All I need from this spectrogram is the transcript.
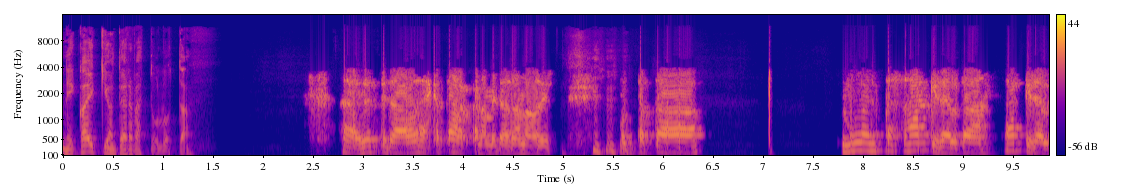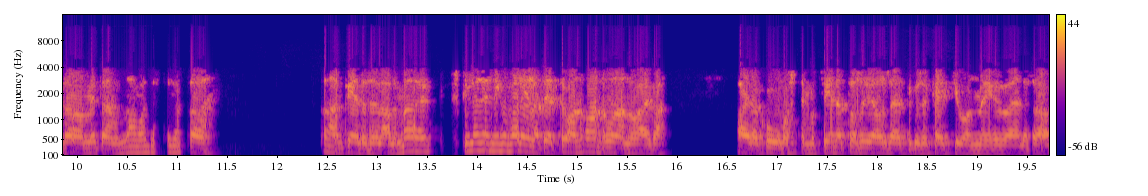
niin kaikki on tervetullutta. Nyt pitää olla ehkä tarkkana, mitä sanoisit. Mutta tota, Mulla nyt tässä äkkiseltä, äkkiseltä on mitään, mutta mä voin tästä jotain, vähän pientä selailu. Mä, kyllä se niin välillä tietty on, on runannut aika, aika kuumasti, mutta siinä tosiaan on se, että kun se ketju on niin hyvä ja ne saa,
